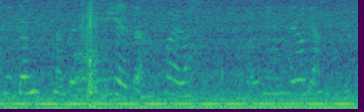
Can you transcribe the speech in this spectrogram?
吹灯那个系列的坏了好像还有两只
